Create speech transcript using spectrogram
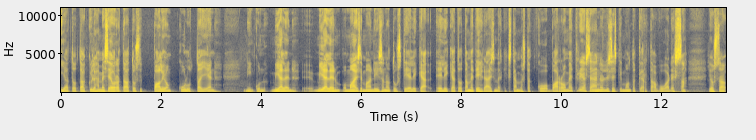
ja tota, kyllähän me seurataan tosi paljon kuluttajien niin kuin mielen, mielen maisemaa niin sanotusti. Eli, eli tota, me tehdään esimerkiksi tämmöistä K-barometria säännöllisesti monta kertaa vuodessa, jossa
